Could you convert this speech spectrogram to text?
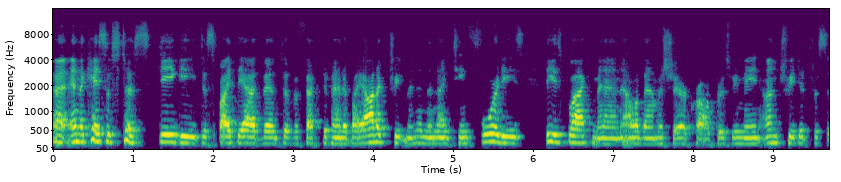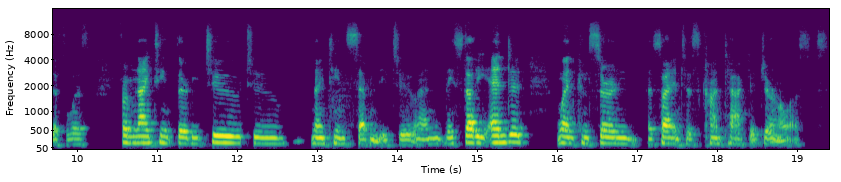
Uh, in the case of Tuskegee, despite the advent of effective antibiotic treatment in the 1940s, these Black men, Alabama sharecroppers, remain untreated for syphilis from 1932 to 1972. And the study ended when concerned scientists contacted journalists.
